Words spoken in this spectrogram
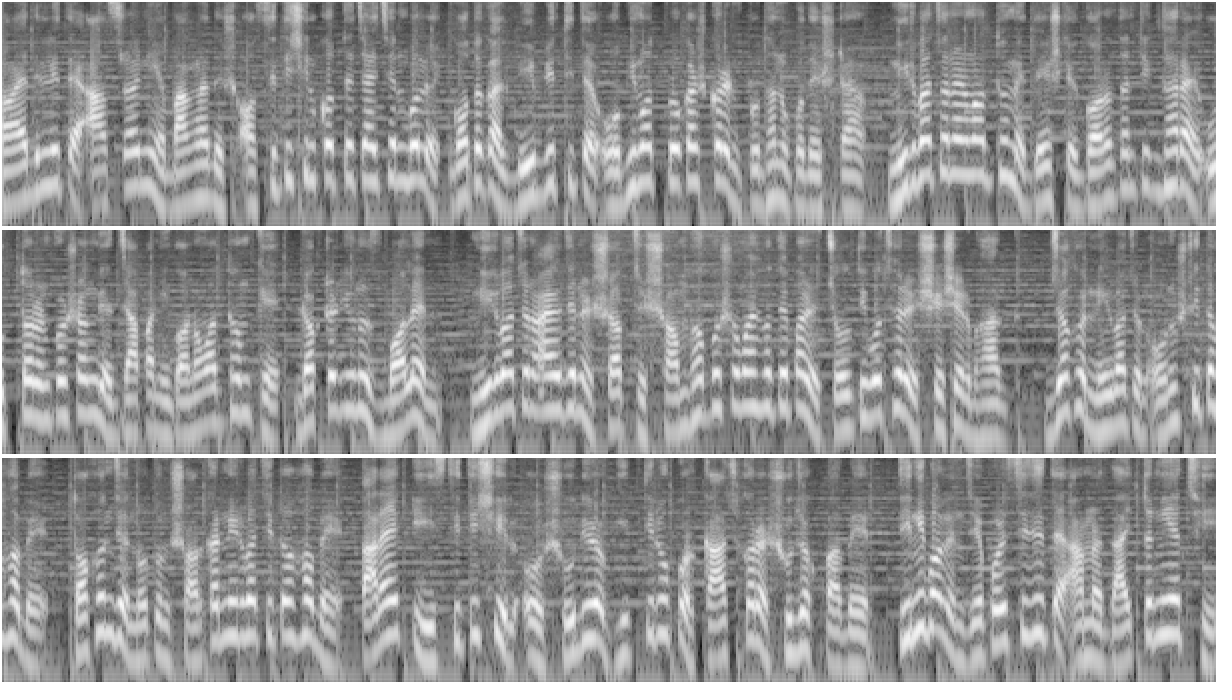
নয়াদিল্লিতে আশ্রয় নিয়ে বাংলাদেশ অস্থিতিশীল করতে চাইছেন বলে গতকাল বিবৃতিতে অভিমত প্রকাশ করেন প্রধান উপদেষ্টা। নির্বাচনের মাধ্যমে দেশকে গণতান্ত্রিক ধারায় উত্তরণ প্রসঙ্গে জাপানি গণমাধ্যমকে ডক্টর ইউনুস বলেন, নির্বাচন আয়োজনের সবচেয়ে সম্ভাব্য সময় হতে পারে চলতি বছরের শেষের ভাগ। যখন নির্বাচন অনুষ্ঠিত হবে, তখন যে নতুন সরকার নির্বাচিত হবে, তারা একটি স্থিতিশীল ও সুদৃঢ় ভিত্তির উপর কাজ করার সুযোগ পাবে। তিনি বলেন, যে পরিস্থিতিতে আমরা দায়িত্ব নিয়েছি,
